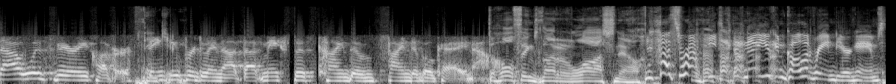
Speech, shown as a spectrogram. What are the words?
That was very clever. Thank, you. for doing that. That makes this kind of kind of okay now. The whole thing's not at a loss now. That's right. now you can call it reindeer games.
